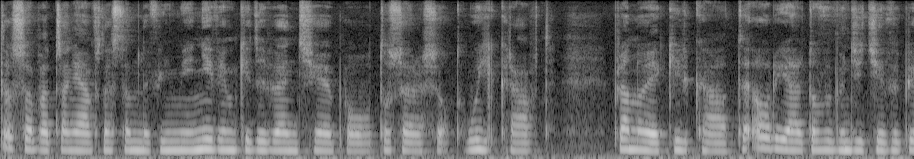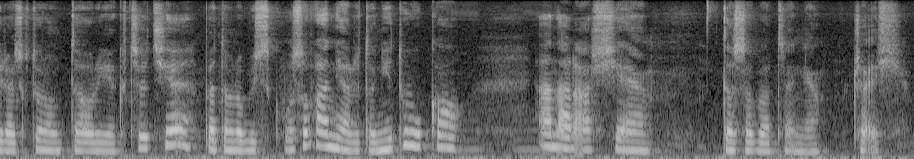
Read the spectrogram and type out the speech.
Do zobaczenia w następnym filmie. Nie wiem kiedy będzie, bo to zależy od Wecraft. Planuję kilka teorii, ale to wy będziecie wybierać, którą teorię chcecie. Będę robić głosowanie, ale to nie długo. A na razie do zobaczenia. Cześć.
